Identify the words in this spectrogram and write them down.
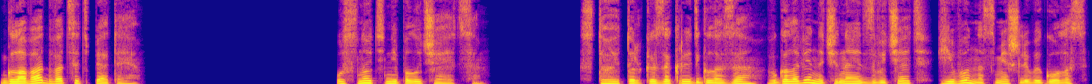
Глава 25. Уснуть не получается. Стоит только закрыть глаза, в голове начинает звучать его насмешливый голос.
